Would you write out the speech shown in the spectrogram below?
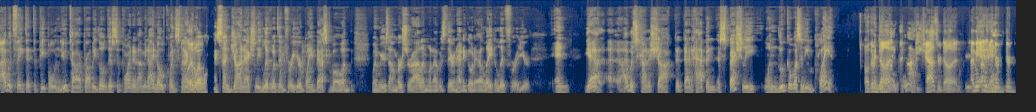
I would think that the people in Utah are probably a little disappointed. I mean, I know Quin Snyder well. My son John actually lived with him for a year playing basketball, and when we was on Mercer Island when I was there and had to go to L.A. to live for a year, and yeah, I, I was kind of shocked that that happened, especially when Luka wasn't even playing. Oh, they're I mean, done. The Jazz are done. I mean, and, and they're they're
